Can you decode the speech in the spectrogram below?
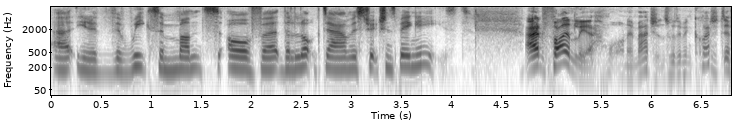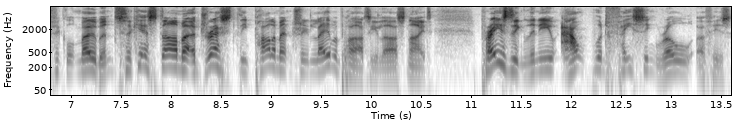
uh, you know the weeks and months of uh, the lockdown restrictions restrictions being eased. And finally, uh, what one imagines would have been quite a difficult moment, Sir Keir Starmer addressed the Parliamentary Labour Party last night, praising the new outward facing role of his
